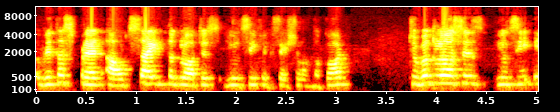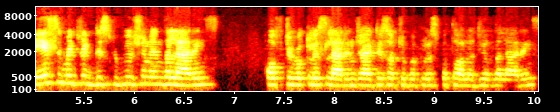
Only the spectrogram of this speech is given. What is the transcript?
with a spread outside the glottis, you'll see fixation of the cord. Tuberculosis, you'll see asymmetric distribution in the larynx of tuberculous laryngitis or tuberculous pathology of the larynx.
